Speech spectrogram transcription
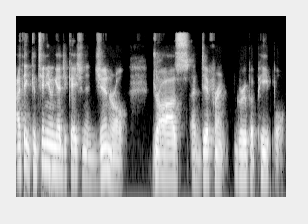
I think continuing education in general draws a different group of people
